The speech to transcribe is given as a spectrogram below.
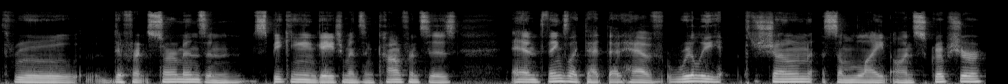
through different sermons and speaking engagements and conferences and things like that that have really shown some light on scripture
